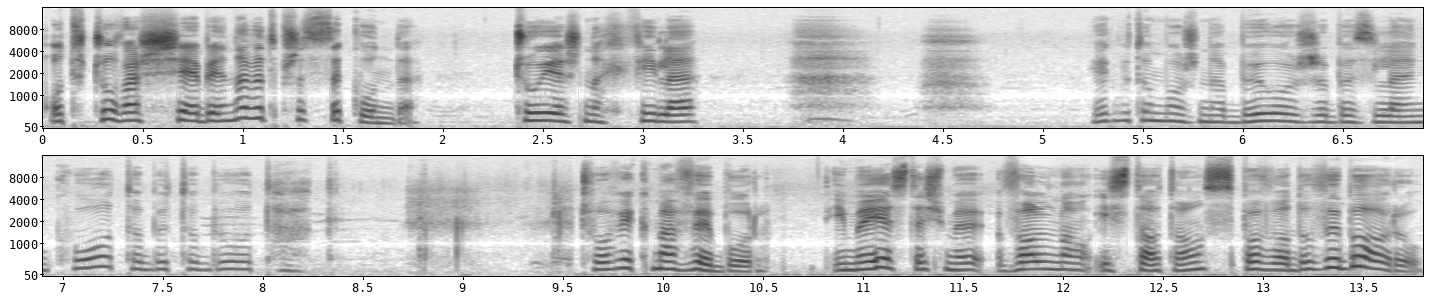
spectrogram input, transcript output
odczuwasz siebie, nawet przez sekundę, czujesz na chwilę, jakby to można było, że bez lęku, to by to było tak. Człowiek ma wybór. I my jesteśmy wolną istotą z powodu wyboru.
